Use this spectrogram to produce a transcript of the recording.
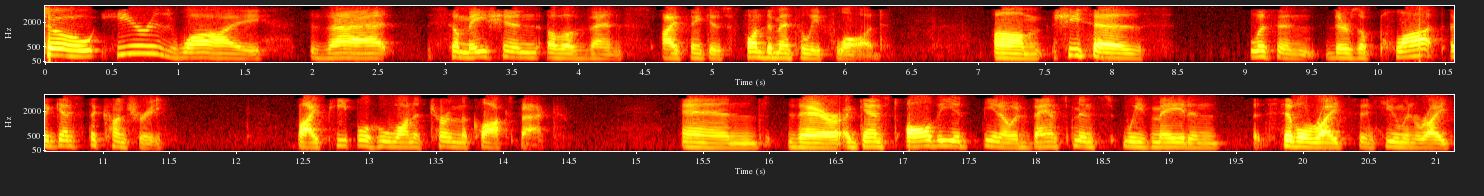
So here is why that summation of events I think is fundamentally flawed. Um, she says, listen, there's a plot against the country by people who want to turn the clocks back. And they're against all the you know advancements we've made in civil rights and human rights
